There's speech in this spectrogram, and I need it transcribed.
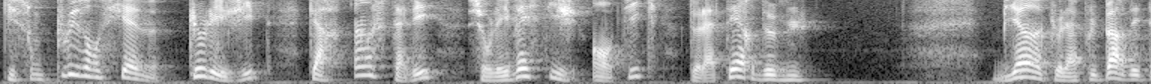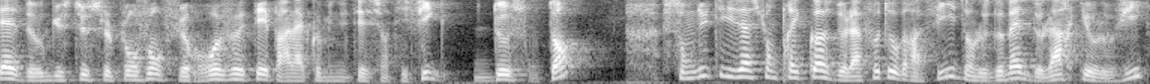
qui sont plus anciennes que l'Égypte car installées sur les vestiges antiques de la terre de Mu. Bien que la plupart des thèses de Augustus le Plongeon furent rejetées par la communauté scientifique de son temps, son utilisation précoce de la photographie dans le domaine de l'archéologie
